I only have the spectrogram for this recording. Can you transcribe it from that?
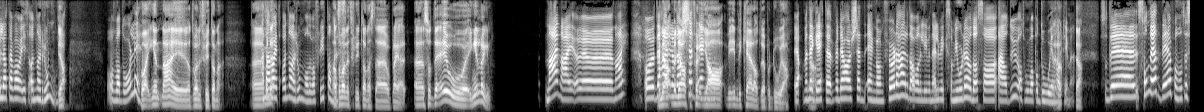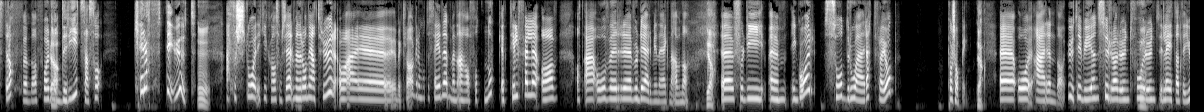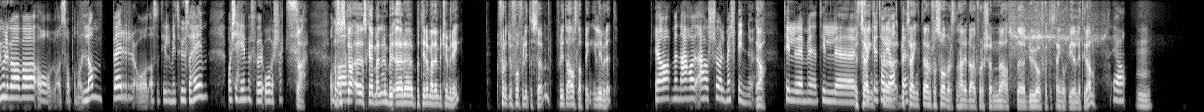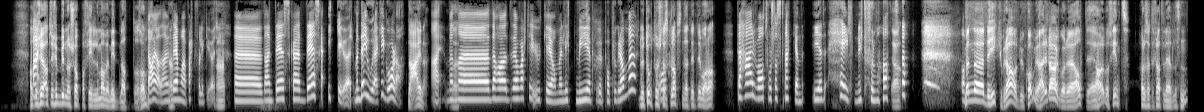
Eller at jeg var i et annet rom? Ja. Og var dårlig? var ingen, Nei, at det var litt flytende. Eh, At men jeg det, var i et annet rom, og det var flytende? at det var litt flytende det opplegget her. Eh, så det er jo ingen løgn. Nei, nei. øh, nei. Og det, Men ja, her, men det har skjedd en gang. ja, vi indikerer at du er på do, ja. Ja, men det er Ja. greit, det. For det har skjedd en gang før det her. Da var det Live Nelvik som gjorde det, og da sa jeg og du at hun var på do i en halvtime. ja. Så det, sånn er det på en måte straffen da, for å drite seg så kraftig ut. Mm. Jeg forstår ikke hva som skjer. Men Ronny, jeg tror, og jeg beklager å måtte si det, men jeg har fått nok et tilfelle av at jeg overvurderer mine egne evner. Ja. Eh, fordi em, i går så dro jeg rett fra jobb på shopping. Ja. Eh, og ærender. Ute i byen, surra rundt, for Mm. rundt, leita etter julegaver og så på noen lamper og, altså, til mitt hus og hjem. Var ikke hjemme før over seks. Nei. Og Altså, da- skal, eh, skal jeg melde en, er det på tide å melde en bekymring? For at du får for lite søvn? For lite avslapping i livet ditt? Ja, men jeg har, jeg har sjøl meldt inn nå. Ja. Til, eh, til uh, Du trengte, sekretariatet. du trengte den forsovelsen her i dag for å skjønne at uh, du òg faktisk trenger å hvile litt. Grann. Ja. Mm. At, du ikke, at du ikke begynner å se på filmer ved midnatt og sånn. ja, ja, nei, det må jeg i hvert fall ikke gjøre. Nei. Uh, nei, det skal, det skal jeg ikke gjøre. Men det gjorde jeg ikke i går, da. Nei, nei. Nei, men uh, det, har, det har vært ei uke ja, med litt mye på programmet. Du tok torsdagskollapsen til et nytt nivå, da. Det her var torsdagsknekken i et helt nytt format. Ja. Men uh, det gikk jo bra. Du kom jo her i dag, og det, alt, det har gått fint. Har du sagt ifra til ledelsen?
